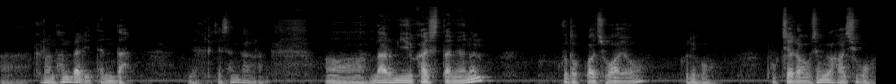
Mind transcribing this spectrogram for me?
아, 그런 한 달이 된다. 네, 그렇게 생각을 합니다. 어, 나름 유익하셨다면은 구독과 좋아요 그리고 복제라고 생각하시고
